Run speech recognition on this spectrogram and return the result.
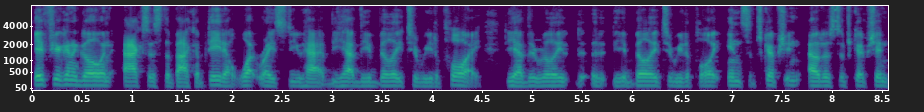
if you're going to go and access the backup data, what rights do you have? Do you have the ability to redeploy? Do you have the really the ability to redeploy in subscription, out of subscription,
